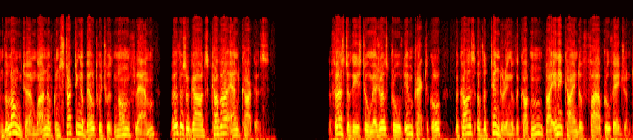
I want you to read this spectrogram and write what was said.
and the long-term one of constructing a belt which was non-flam, both as regards cover and carcass. The first of these two measures proved impractical because of the tendering of the cotton by any kind of fireproof agent.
